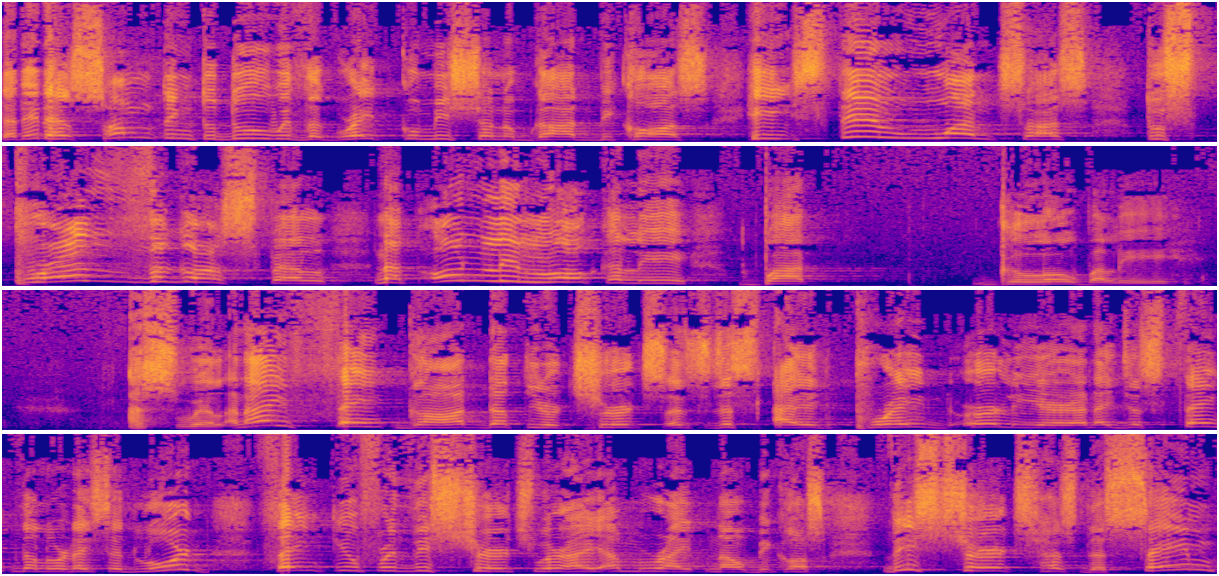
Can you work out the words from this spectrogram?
that it has something to do with the great commission of God because he still wants us to spread the gospel not only locally but globally as well. And I thank God that your church, as just I prayed earlier, and I just thank the Lord. I said, Lord, thank you for this church where I am right now, because this church has the same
